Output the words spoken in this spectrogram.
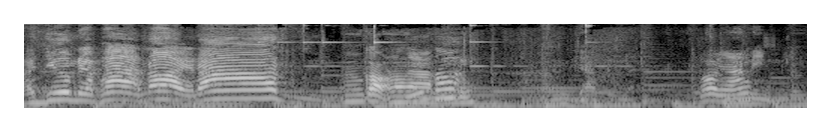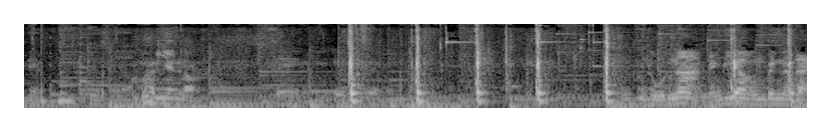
อะยืมเนี่ยผ้าน้อยนั่นมึงเกาะลงงานดูดิจับเป็นไงก็ยังนิ่งตั้งแต่มันยังดอกดูหน้าอย่างเดียวมันเป็นอะไร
